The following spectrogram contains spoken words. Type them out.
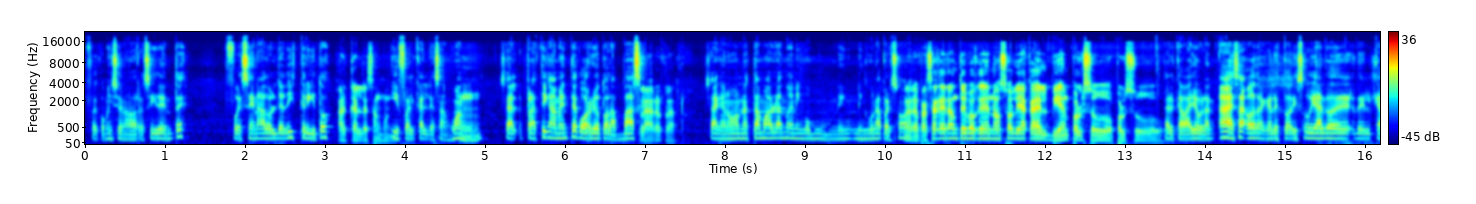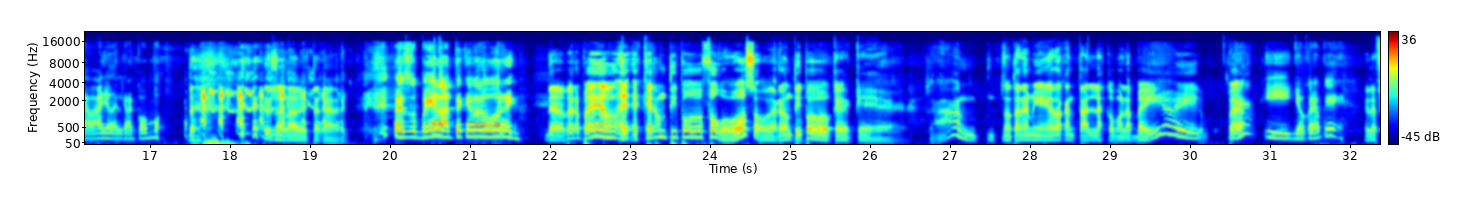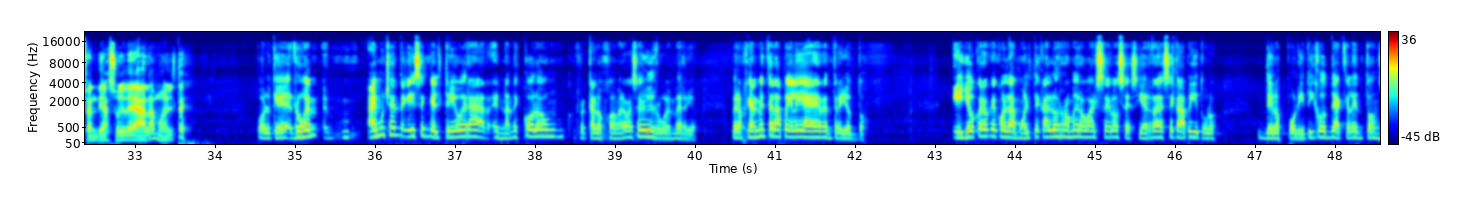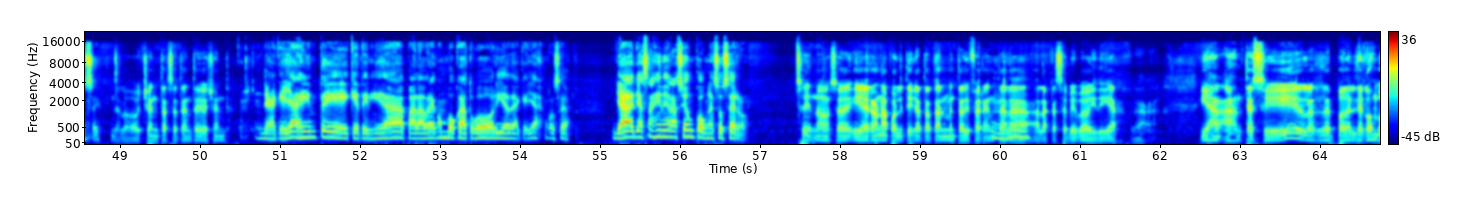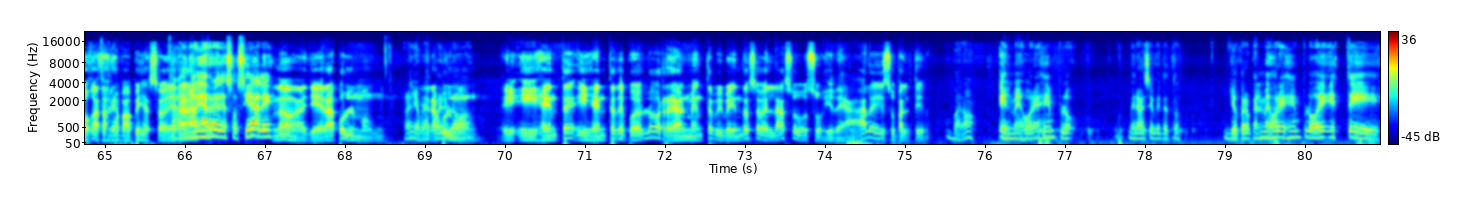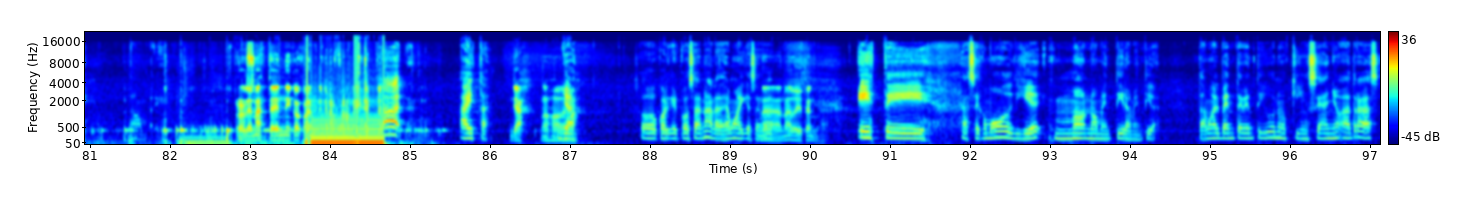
fue comisionado residente, fue senador de distrito Alcalde de San Juan. y fue alcalde de San Juan. O sea, prácticamente corrió todas las bases. Claro, claro. O sea, que no, no estamos hablando de ningún, ni- ninguna Lo persona. que pasa es que era un tipo que no solía caer bien por su... Por su... El caballo blanco. Ah, esa otra que la story subí algo de- del caballo, del gran combo. no lo he visto, cabrón. Pues véalo antes que me lo borren. De- pero pues es que era un tipo fogoso, era un tipo que, que o sea, no tenía miedo a cantarlas como las veía y pues Y yo creo que y defendía su ideal a muerte. Porque Rubén, hay mucha gente que dicen que el trío era Hernández Colón, Carlos Romero Barceló y Rubén Berrío. Pero realmente la pelea era entre ellos dos. Y yo creo que con la muerte de Carlos Romero Barceló se cierra ese capítulo de los políticos de aquel entonces. De los 80, 70 y 80. De aquella gente que tenía palabra convocatoria, de aquella, o sea, ya, ya esa generación con eso cerró. Sí, no, o sea, y era una política totalmente diferente a, la, a la que se vive hoy día. Y a- antes sí, el, el poder de convocatoria, papi, eso era... Ahí no había redes sociales. No, allí era pulmón. Bueno, yo me era acuerdo- Y, y gente y gente de pueblo realmente viviéndose, ¿verdad? Su- Sus ideales y su partido. Bueno, el mejor ejemplo, mira a ver si viste esto. Yo creo que el mejor ejemplo es este. No, hombre. Problemas técnicos con el micrófono. Ah, ahí está. Ya, no jodas. O cualquier cosa, nada, la dejamos ahí que se va. Nada, nada. Este, hace como 10, no, no, mentira, mentira. Estamos en el 2021, 15 años atrás.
